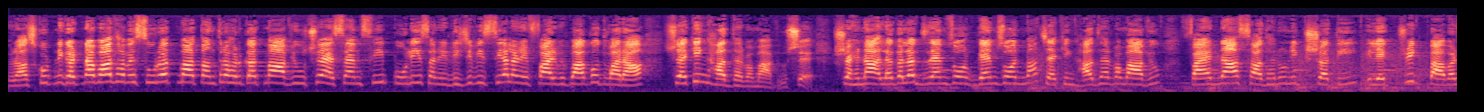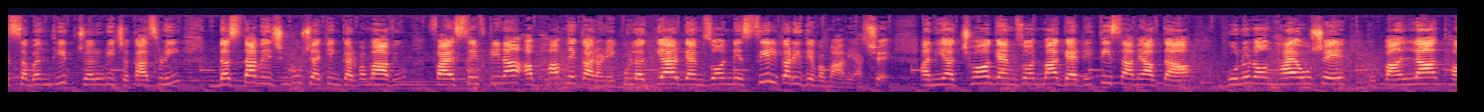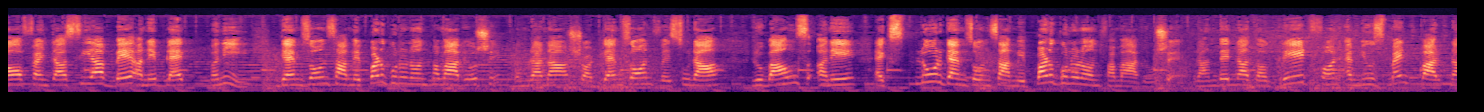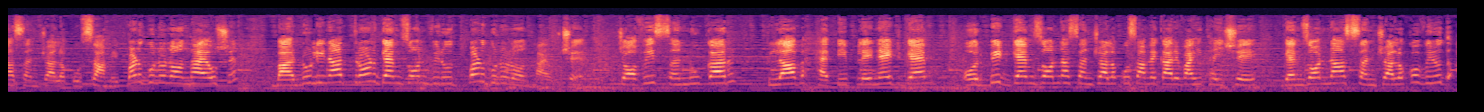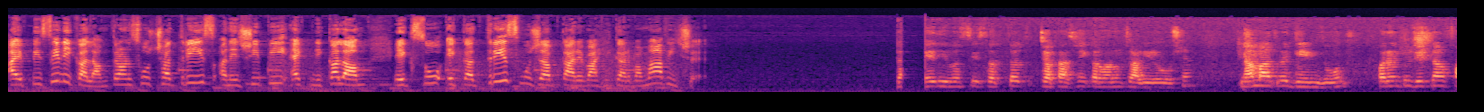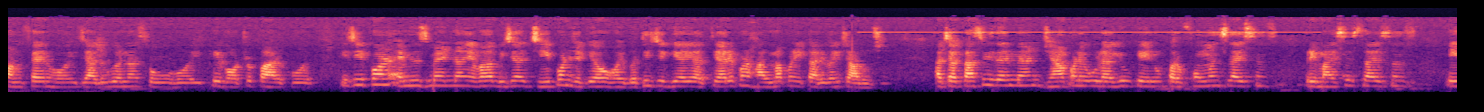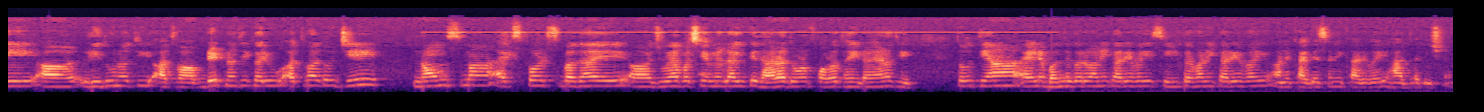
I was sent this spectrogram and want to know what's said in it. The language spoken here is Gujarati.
રાજકોટની ઘટના બાદ હવે સુરતમાં તંત્ર હરકતમાં આવ્યું છે. એસએમસી પોલીસ અને ડીજીવીસીએલ અને ફાયર વિભાગો દ્વારા ચેકિંગ હાથ ધરવામાં આવ્યું છે. શહેરના અલગ અલગ ગેમ ઝોન- ઝોનમાં ચેકિંગ હાથ ધરવામાં આવ્યું. ફાયરના સાધનોની ક્ષતિ, ઇલેક્ટ્રિક પાવર સંબંધિત જરૂરી ચકાસણી, દસ્તાવેજોનું ચેકિંગ કરવામાં આવ્યું. ફાયર સેફટીના અભાવને કારણે કુલ અગિયાર ગેમ ઝોનને સીલ કરી દેવામાં આવ્યા છે. અન્ય છ ગેમ ઝોનમાં ગેરરીતિ સામે આવતા ગુનો નોંધાયો છે. તો પાલના ધ ફેન્ટાસિયા, બે અને બ્લેક બની ગેમ ઝોન સામે પણ ગુનો નોંધવામાં આવ્યો છે. ઉમરાના શોર્ટ ગેમ ઝોન, વેસુના રૂબાઉન્સ અને એક્સપ્લોર ગેમ ઝોન સામે પણ ગુનો નોંધવામાં આવ્યો છે. રાંદેરના ધ ગ્રેટ ફન એમ્યુઝમેન્ટ પાર્કના સંચાલકો સામે પણ ગુનો નોંધાયો છે. બારડોલીના ત્રણ ગેમઝોન વિરુદ્ધ પણ ગુનો નોંધાયો છે. ચોવીસ snooker club, happy planet game orbit game સંચાલકો સામે કાર્યવાહી થઈ છે. ગેમ સંચાલકો વિરુદ્ધ આઈપીસીની કલમ ત્રણસો છત્રીસ અને જીપી એક્ટની કલમ એકસો એકત્રીસ મુજબ કાર્યવાહી કરવામાં આવી છે. બે દિવસથી સતત ચકાસણી કરવાનું ચાલી રહ્યું છે. ના માત્ર ગેમ ઝોન પરંતુ જેટલા ફનફેર હોય, જાદુગરના શો હોય કે વોટર પાર્ક હોય કે જે પણ એમ્યુઝમેન્ટના એવા બીજા જે પણ જગ્યાઓ હોય, બધી જગ્યાએ અત્યારે પણ હાલમાં પણ એ કાર્યવાહી ચાલુ છે. આ ચકાસણી દરમિયાન જ્યાં પણ એવું લાગ્યું કે એનું પરફોર્મન્સ લાયસન્સ પ્રિમાઇસિસ લાયસન્સ એ લીધું નથી અથવા અપડેટ નથી કર્યું અથવા તો જે નોર્મ્સમાં એક્સપર્ટ્સ બધાએ જોયા પછી એમને લાગ્યું કે ધારાધોરણ ફોલો થઈ રહ્યા નથી, તો ત્યાં એને બંધ કરવાની કાર્યવાહી સીલ કરવાની કાર્યવાહી અને કાયદેસરની કાર્યવાહી હાથ ધરી છે.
